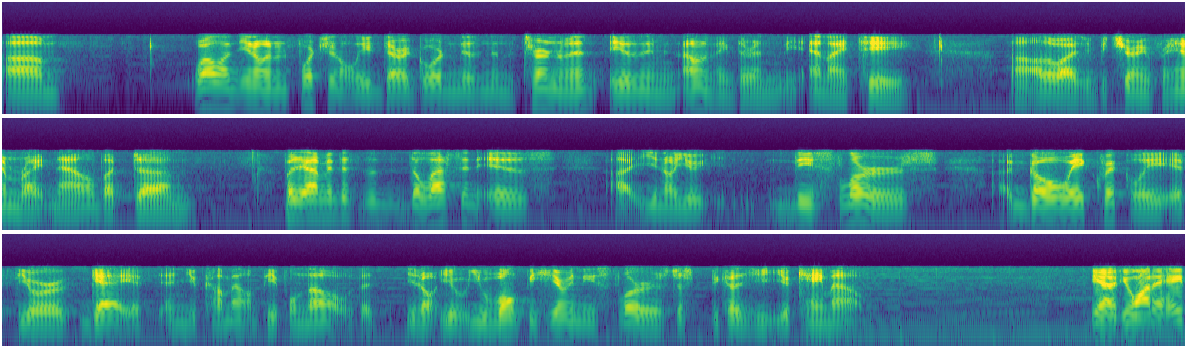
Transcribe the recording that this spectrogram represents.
Um, Well, and you know, and unfortunately, Derrick Gordon isn't in the tournament. He isn't even. I don't think they're in the NIT. Uh, otherwise, we'd be cheering for him right now. But, um, but yeah, I mean, this, the, the lesson is, uh, you know, you these slurs go away quickly if you're gay if, and you come out and people know that you don't you you won't be hearing these slurs just because you, you came out. Yeah, if you want to hate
